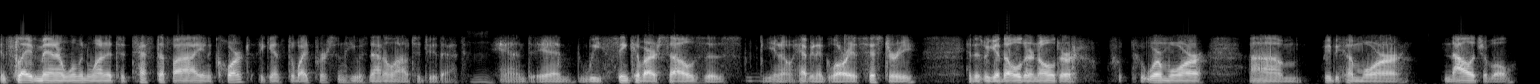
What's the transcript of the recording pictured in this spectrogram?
enslaved man or woman wanted to testify in court against a white person, he was not allowed to do that. Mm. And and we think of ourselves as you know having a glorious history, and as we get older and older, we're more um, we become more knowledgeable.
